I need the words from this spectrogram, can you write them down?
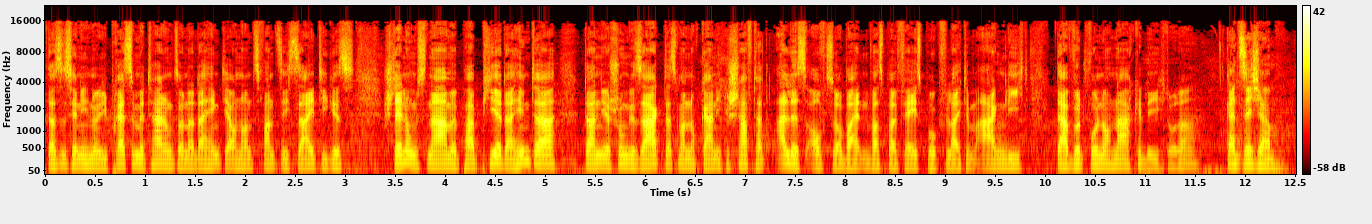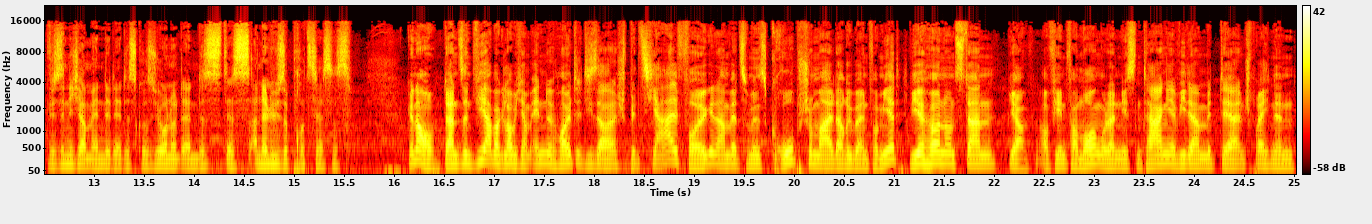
das ist ja nicht nur die Pressemitteilung, sondern da hängt ja auch noch ein 20-seitiges Stellungnahmepapier dahinter, dann ja schon gesagt, dass man noch gar nicht geschafft hat, alles aufzuarbeiten, was bei Facebook vielleicht im Argen liegt. Da wird wohl noch nachgelegt, oder? Ganz sicher. Wir sind nicht am Ende der Diskussion und des, des Analyseprozesses. Genau, dann sind wir aber, glaube ich, am Ende heute dieser Spezialfolge. Da haben wir zumindest grob schon mal darüber informiert. Wir hören uns dann, ja, auf jeden Fall morgen oder in den nächsten Tagen ja wieder mit der entsprechenden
